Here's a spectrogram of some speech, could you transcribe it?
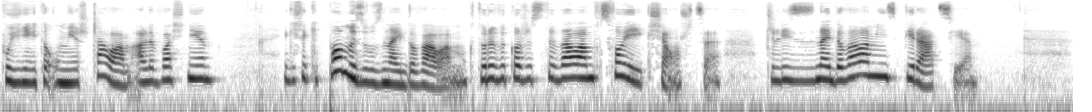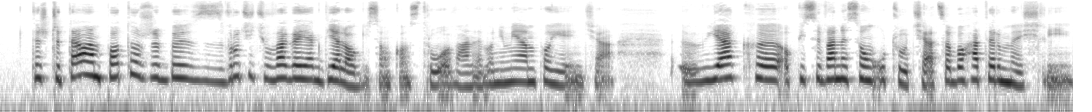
później to umieszczałam, ale właśnie jakiś taki pomysł znajdowałam, który wykorzystywałam w swojej książce, czyli znajdowałam inspirację. Też czytałam po to, żeby zwrócić uwagę, jak dialogi są konstruowane, bo nie miałam pojęcia. Jak opisywane są uczucia, co bohater myśli,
